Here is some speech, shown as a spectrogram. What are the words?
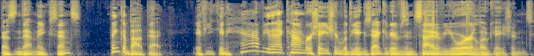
Doesn't that make sense? Think about that. If you can have that conversation with the executives inside of your locations,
